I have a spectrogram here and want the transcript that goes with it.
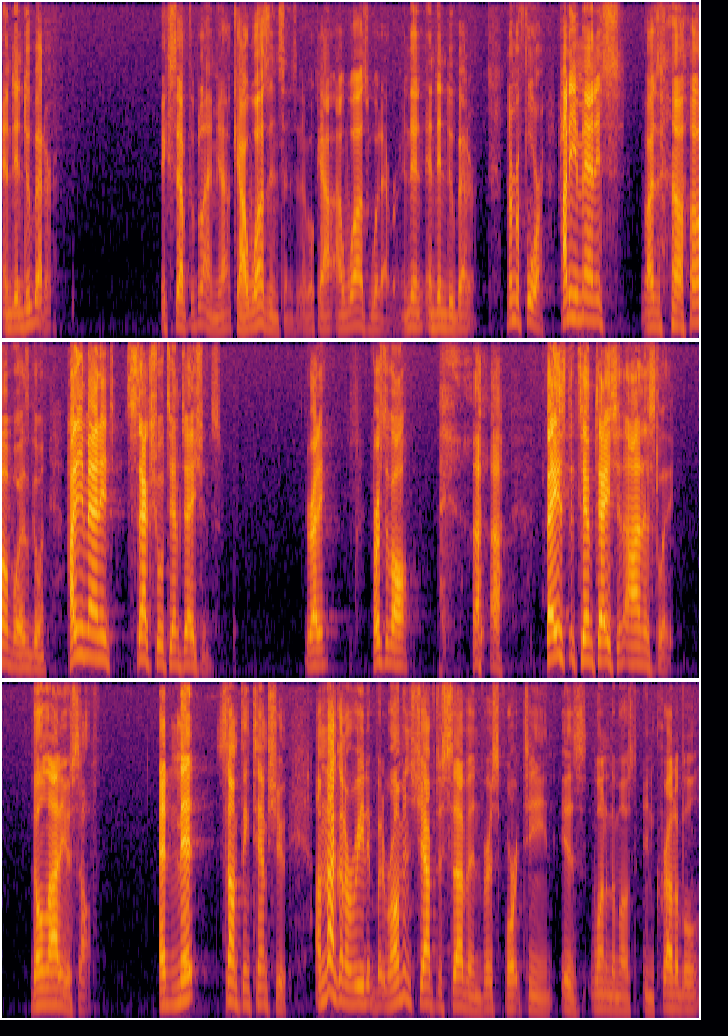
and then do better. Accept the blame. Yeah, okay, I was insensitive. Okay, I, I was whatever. And then and then do better. Number four, how do you manage? Oh boy, it's going. How do you manage sexual temptations? You ready? First of all, face the temptation honestly. Don't lie to yourself. Admit something tempts you. I'm not going to read it, but Romans chapter 7, verse 14 is one of the most incredible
